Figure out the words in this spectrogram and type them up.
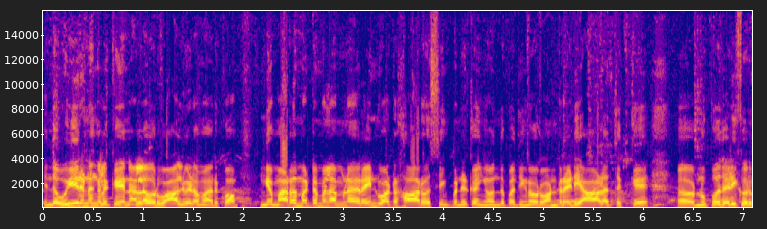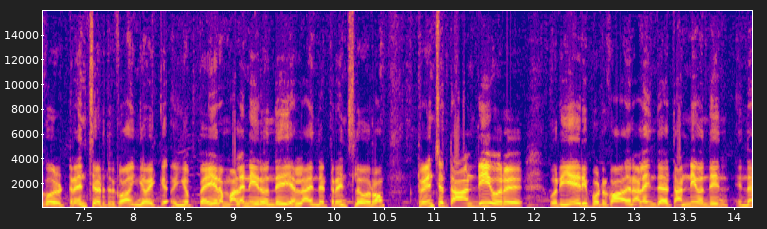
இந்த உயிரினங்களுக்கு நல்ல ஒரு வாழ்விடமாக இருக்கும். இங்கே மரம் மட்டும் இல்லாமல் ரெயின் வாட்டர் ஹார்வெஸ்டிங் பண்ணியிருக்கோம் இங்கே வந்து பார்த்திங்கன்னா ஒரு ஒன்றரை அடி ஆழத்துக்கு ஒரு முப்பது அடிக்கு இருக்க ஒரு ட்ரென்ச் எடுத்திருக்கோம். இங்கே வைக்க இங்கே பெய்கிற மழைநீர் வந்து எல்லாம் இந்த ட்ரென்ச்சில் வரும். ட்ரென்ச்சை தாண்டி ஒரு ஒரு ஏரி போட்டிருக்கோம். அதனால் இந்த தண்ணி வந்து இந்த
